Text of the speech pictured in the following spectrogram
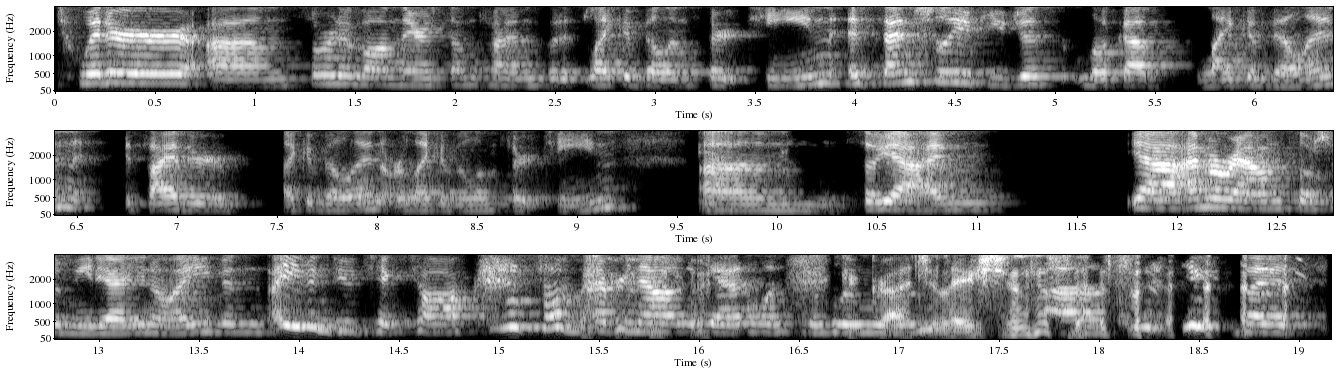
Twitter, um, sort of on there sometimes, but it's like a villain 13. Essentially, if you just look up like a villain, it's either like a villain or like a villain 13. Um, so yeah, I'm yeah, I'm around social media. You know, I even I even do TikTok some every now and again once in a blue Congratulations. Uh, but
